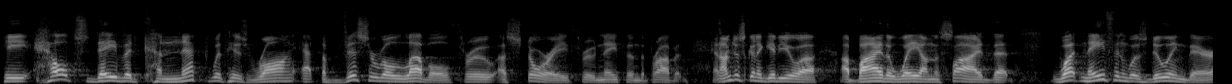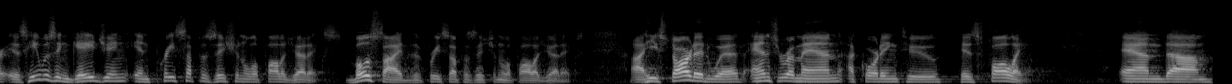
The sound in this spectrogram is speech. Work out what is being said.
he helps David connect with his wrong at the visceral level through a story through Nathan the prophet. And I'm just going to give you a, a by the way on the side that what Nathan was doing there is he was engaging in presuppositional apologetics, both sides of presuppositional apologetics. Uh, he started with answer a man according to his folly. And um,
